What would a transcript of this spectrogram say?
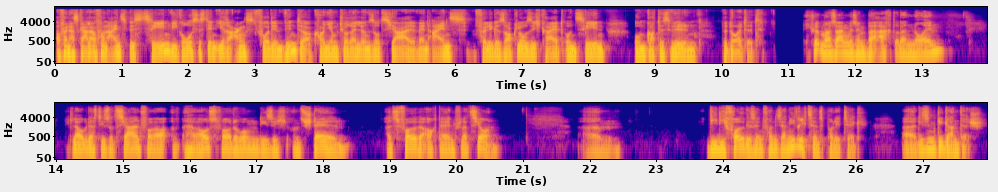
Auf einer Skala von eins bis zehn, wie groß ist denn Ihre Angst vor dem Winter, konjunkturell und sozial, wenn eins völlige Sorglosigkeit und zehn um Gottes Willen bedeutet? Ich würde mal sagen, wir sind bei acht oder neun. Ich glaube, dass die sozialen Herausforderungen, die sich uns stellen, als Folge auch der Inflation, ähm, die die Folge sind von dieser Niedrigzinspolitik, äh, die sind gigantisch.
